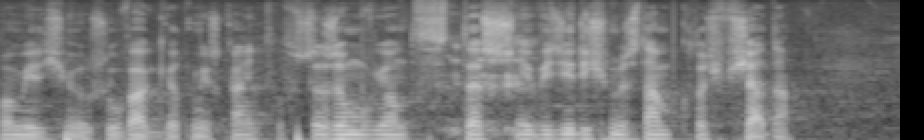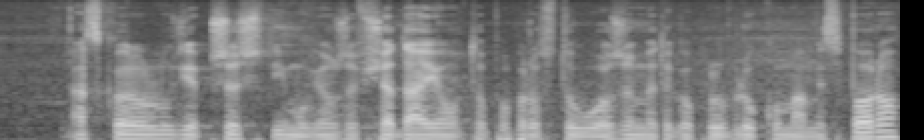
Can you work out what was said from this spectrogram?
bo mieliśmy już uwagi od mieszkańców. Szczerze mówiąc, też nie wiedzieliśmy, że tam ktoś wsiada. A skoro ludzie przyszli i mówią, że wsiadają, to po prostu ułożymy tego polbruku, mamy sporo.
